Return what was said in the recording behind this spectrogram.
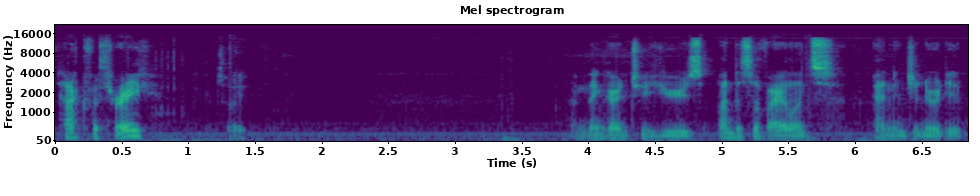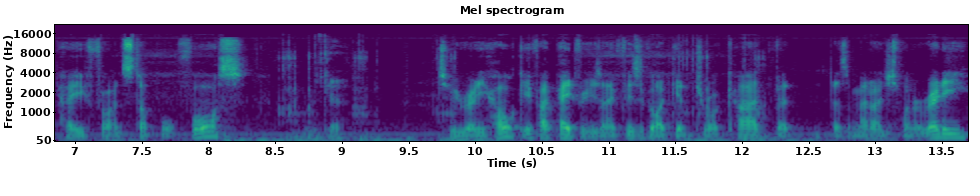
attack for three. Sweet. I'm then going to use under surveillance and ingenuity to pay for unstoppable force Okay. to ready Hulk. If I paid for using physical, I'd get to draw a card, but it doesn't matter. I just want to ready.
